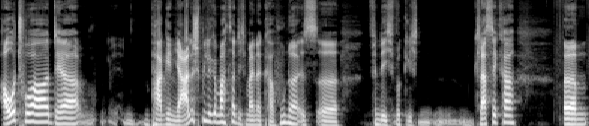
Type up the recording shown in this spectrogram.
Autor, der ein paar geniale Spiele gemacht hat. Ich meine, Kahuna ist, äh, finde ich, wirklich ein Klassiker. Ähm,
